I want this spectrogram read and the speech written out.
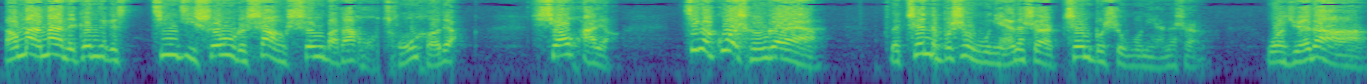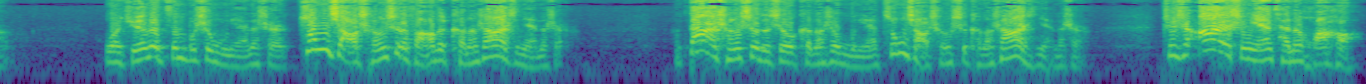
然后慢慢的跟这个经济收入的上升把它重合掉，消化掉。这个过程，各位啊，那真的不是五年的事儿，真不是五年的事儿。我觉得啊，我觉得真不是五年的事儿。中小城市的房子可能是二十年的事儿，大城市的时候可能是五年，中小城市可能是二十年的事儿，这是二十年才能划好。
